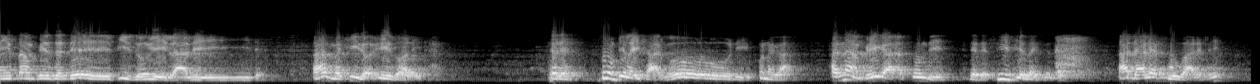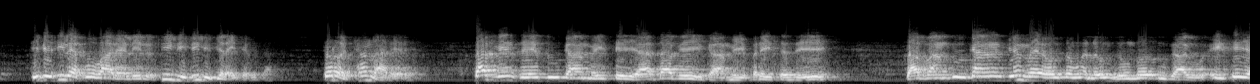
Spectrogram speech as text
ဒီတံပေစတဲ့ပြည်စုံရလာလေတဲ့။ဟာမရှိတော့အေးသွားလိုက်တာ။တဲ့စွန့်ပြလိုက်တာကိုဒီခုနကအနံ့ဘေးကအစွန်းတွေတဲ့ပြည့်ပြလိုက်တယ်။အာဒါလည်းပူပါတယ်လေ။ဒီပစ္စည်းလည်းပူပါတယ်လေလို့တိတိတိတိပြလိုက်တယ်ဥစ္စာ။တော်တော်ချမ်းသာတယ်။ သဗ္ဗင်စေသူကမိတ်စေယသဗ္ဗေကမေပရိစ္စေသဗ္ဗံသူကံပြင်းမဲ့ဥသုံးအလုံးစုံသောသူကကိုအိဆေးရ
